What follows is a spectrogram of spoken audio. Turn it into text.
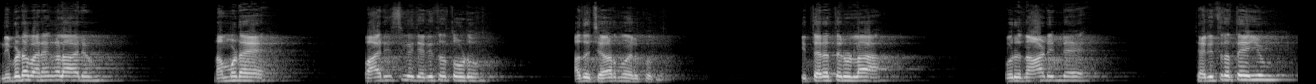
നിബിഡ വനങ്ങളാലും നമ്മുടെ പാരിസ്ഥിതിക ചരിത്രത്തോടും അത് ചേർന്ന് നിൽക്കുന്നു. ഇത്തരത്തിലുള്ള ഒരു നാടിന്റെ ചരിത്രത്തെയും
